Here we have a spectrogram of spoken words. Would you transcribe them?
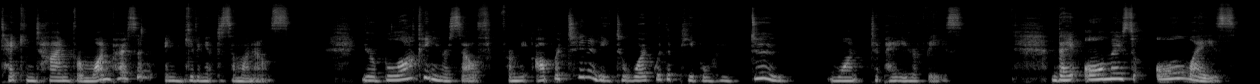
taking time from one person and giving it to someone else. You're blocking yourself from the opportunity to work with the people who do want to pay your fees. They almost always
